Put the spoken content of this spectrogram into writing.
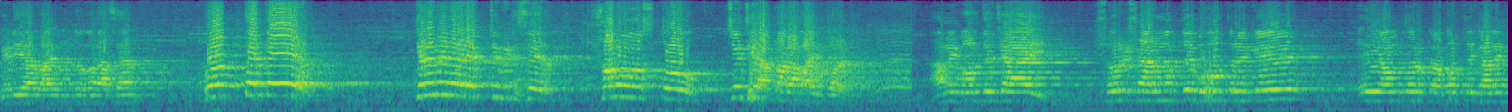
মিডিয়া ভাই বন্ধুগণ আছেন প্রত্যেকে ক্রিমিনাল অ্যাক্টিভিটিসের সমস্ত চিঠি আপনারা বাইর করেন। আমি বলতে চাই সরিষার মধ্যে বহুত রেখে এই অন্তর্বর্তীকালীন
